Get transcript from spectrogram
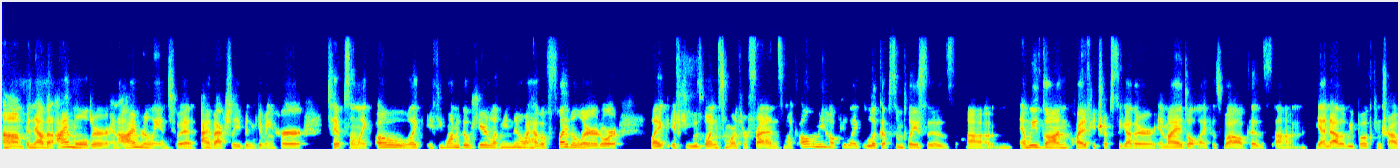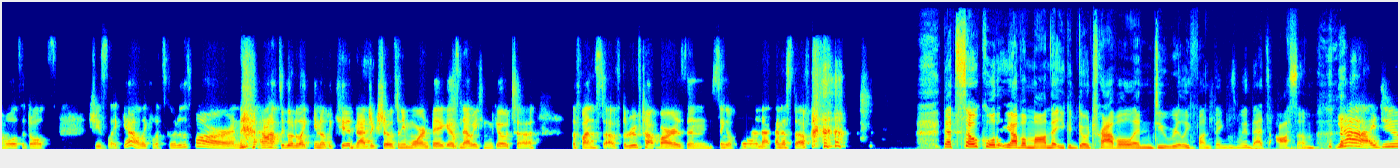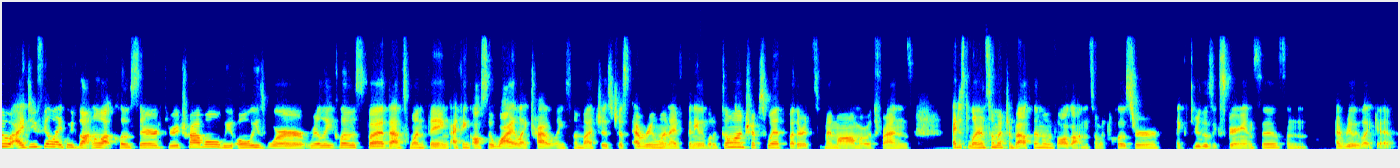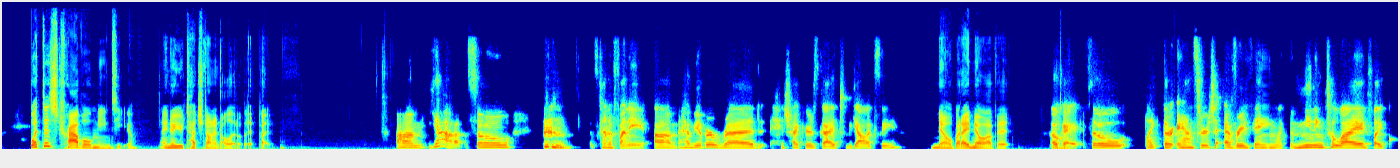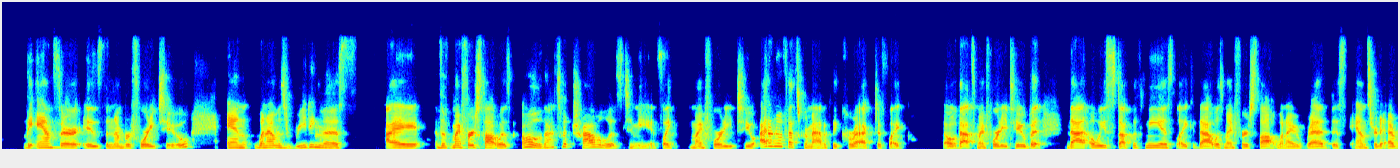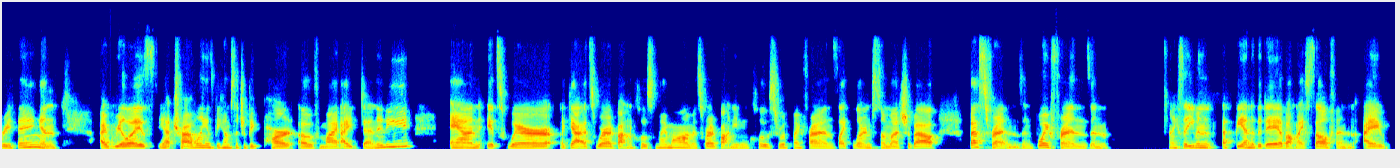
Um, but now that I'm older and I'm really into it, I've actually been giving her tips on like, oh, like if you want to go here, let me know. I have a flight alert. Or like if she was going somewhere with her friends, I'm like, oh, let me help you like look up some places. Um, and we've gone quite a few trips together in my adult life as well. Cause um, yeah, now that we both can travel as adults, she's like, yeah, like let's go to this bar. And I don't have to go to like, you know, the kid magic shows anymore in Vegas. Now we can go to the fun stuff, the rooftop bars in Singapore and that kind of stuff. That's so cool that you have a mom that you could go travel and do really fun things with. That's awesome. yeah, I do. I do feel like we've gotten a lot closer through travel. We always were really close, but that's one thing I think also why I like traveling so much is just everyone I've been able to go on trips with, whether it's my mom or with friends. I just learned so much about them and we've all gotten so much closer like through those experiences and I really like it. What does travel mean to you? I know you touched on it a little bit, but um, yeah. So it's kind of funny. Um, have you ever read Hitchhiker's Guide to the Galaxy? No, but I know of it. Okay. So like their answer to everything, like the meaning to life, like the answer is the number 42. And when I was reading this, I the, my first thought was, oh, that's what travel is to me. It's like my 42. I don't know if that's grammatically correct, if like oh, that's my 42. But that always stuck with me as like that was my first thought when I read this answer to everything. And I realized, yeah, traveling has become such a big part of my identity. and it's where like yeah it's where i've gotten close with my mom it's where i've gotten even closer with my friends like learned so much about best friends and boyfriends and like i said even at the end of the day about myself and i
